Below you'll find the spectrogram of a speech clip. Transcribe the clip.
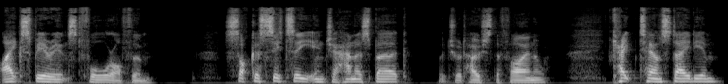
I experienced four of them. Soccer City in Johannesburg, which would host the final. Cape Town Stadium,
